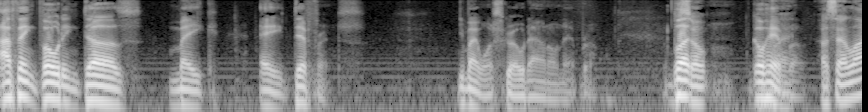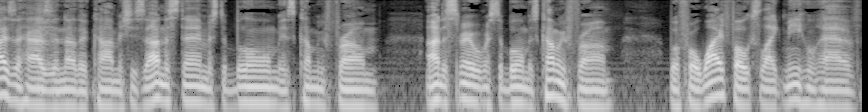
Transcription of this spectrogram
I think voting does make a difference. You might want to scroll down on that, bro. But So- go ahead, Right. bro. I said Eliza has another comment. She said, "I understand Mr. Boom is coming from. I understand where Mr. Boom is coming from, but for white folks like me who have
